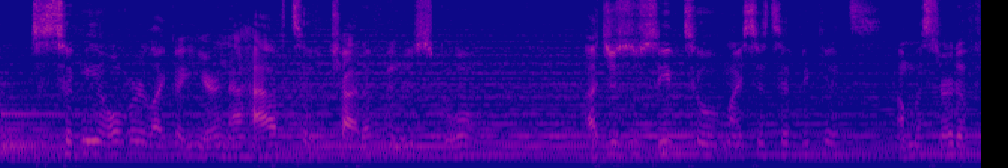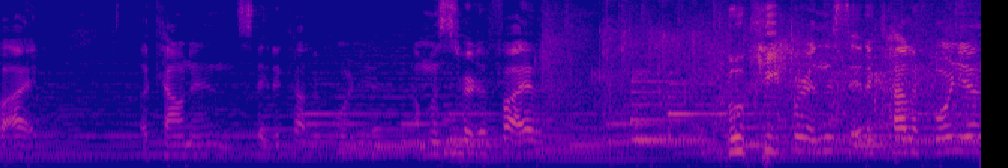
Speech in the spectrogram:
It just took me over like a year and a half to try to finish school. I just received two of my certificates. I'm a certified accountant in the state of California. I'm a certified bookkeeper in the state of California.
